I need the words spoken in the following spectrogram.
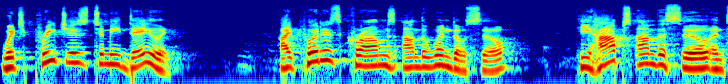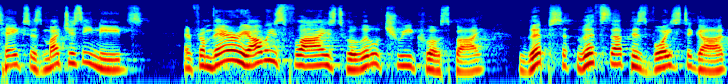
which preaches to me daily. I put his crumbs on the windowsill. He hops on the sill and takes as much as he needs, and from there he always flies to a little tree close by, lifts, lifts up his voice to God,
